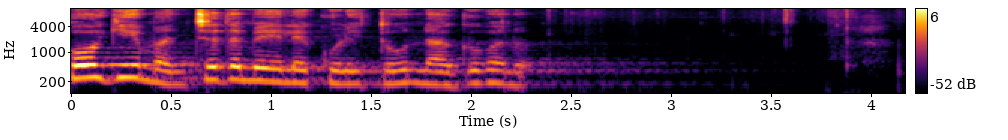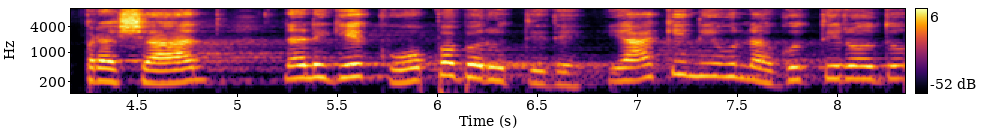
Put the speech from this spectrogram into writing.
ಹೋಗಿ ಮಂಚದ ಮೇಲೆ ಕುಳಿತು ನಗುವನು. ಪ್ರಶಾಂತ್, ನನಗೆ ಕೋಪ ಬರುತ್ತಿದೆ. ಯಾಕೆ ನೀವು ನಗುತ್ತಿರೋದು?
